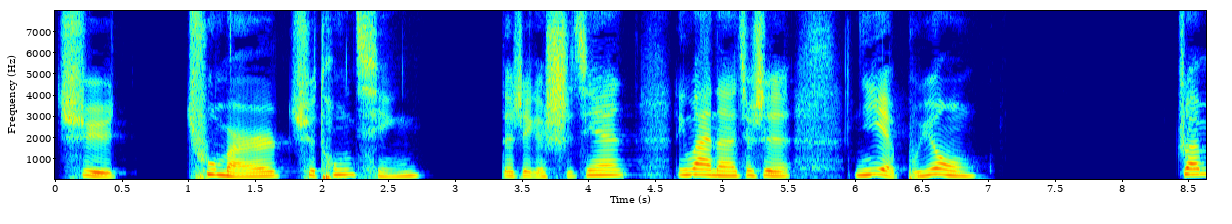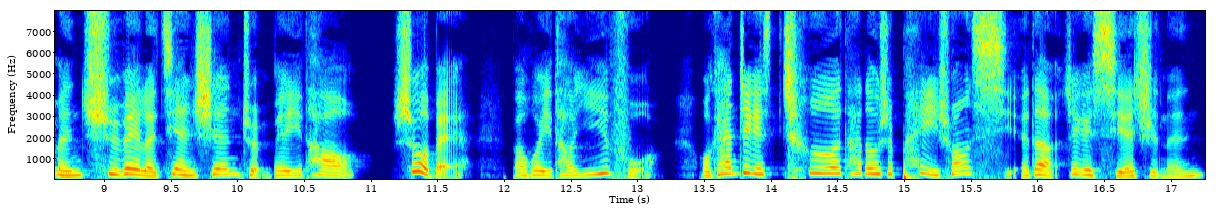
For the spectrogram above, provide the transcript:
去出门去通勤的这个时间。另外呢，就是你也不用专门去为了健身准备一套设备，包括一套衣服。我看这个车它都是配一双鞋的，这个鞋只能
